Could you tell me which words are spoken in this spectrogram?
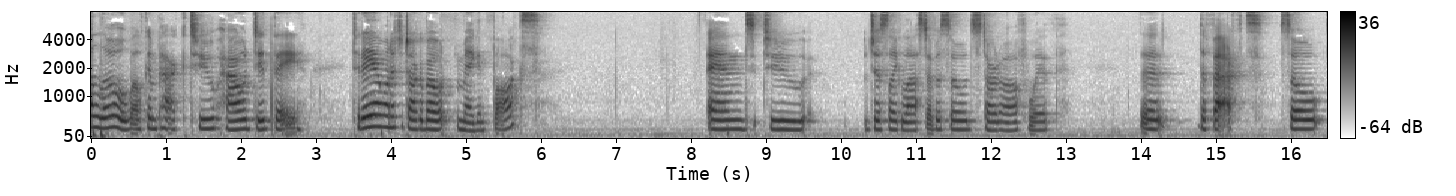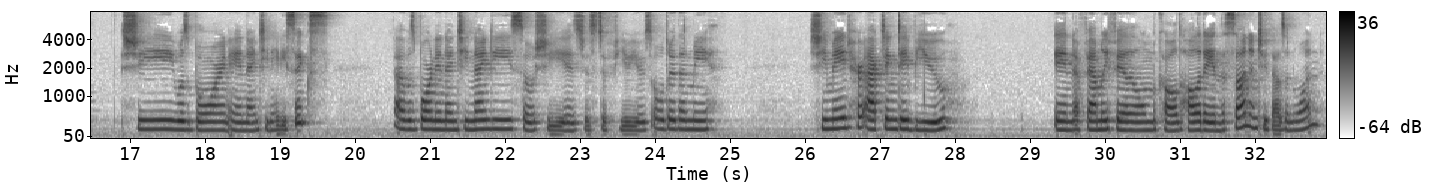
Hello, welcome back to How Did They? Today I wanted to talk about Megan Fox. And to, just like last episode, start off with the, the facts. So, she was born in 1986. I was born in 1990, so she is just a few years older than me. She made her acting debut in a family film called Holiday in the Sun in 2001,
